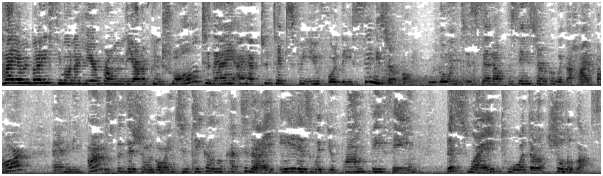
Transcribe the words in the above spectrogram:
Hi everybody, Simona here from The Art of Control. Today I have two tips for you for the semicircle. We're going to set up the semicircle with a high bar and the arms position we're going to take a look at today is with your palm facing this way toward the shoulder blocks.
